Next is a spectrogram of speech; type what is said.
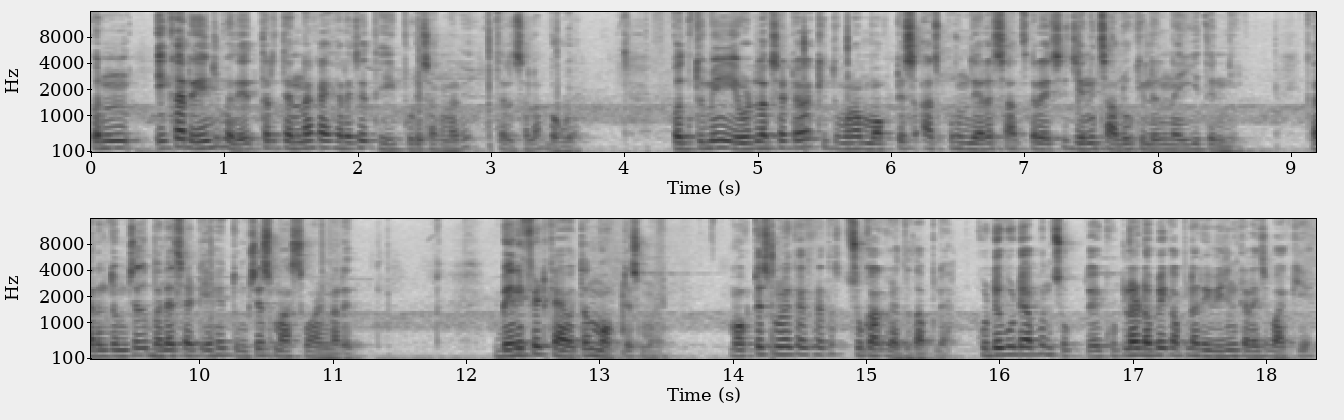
पण एका रेंजमध्ये तर त्यांना काय करायचं आहे तेही पुढे सांगणार आहे. तर चला बघूया. पण तुम्ही एवढं लक्षात ठेवा की तुम्हाला मॉक टेस्ट आजपासून द्यायला साथ करायची ज्यांनी चालू केलेलं नाही आहे त्यांनी. कारण तुमच्याच भल्यासाठी आहे तुमचेच मार्क्स वाढणार आहेत. बेनिफिट काय होतं? मॉक टेस्टमुळे मॉक टेस्टमुळे काय करतात? चुका कळतात आपल्या. कुठे कुठे आपण चुकतो आहे कुठला टॉपिक आपला रिव्हिजन करायचं बाकी आहे.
